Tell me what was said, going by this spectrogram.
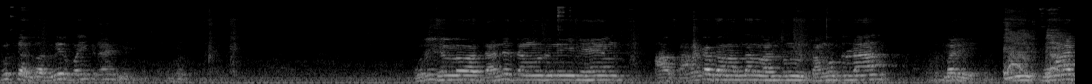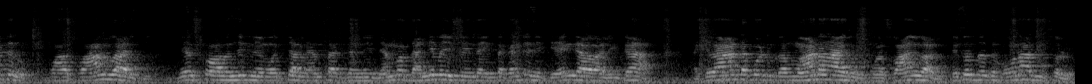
కూర్చోండి సార్ మీరు పైకి రండి పురుషుల్లో ధన్యతముడు నీవేం ఆ సనకతనందనలు అంటున్నాడు సముద్రుడా. మరి ఈ కుమార్తెను మా స్వామి వారికి చేసుకోవాలని చెప్పి మేము వచ్చాము. ఎంత నీ జన్మ ధన్యమైపోయిందా? ఇంతకంటే నీకేం కావాలి ఇంకా? అఖిలాండ కోటి బ్రహ్మాండ నాయకుడు మా స్వామి వారు చతుర్దశ భువనాధీశ్వరుడు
